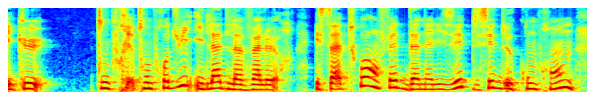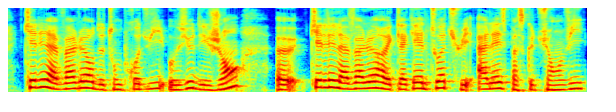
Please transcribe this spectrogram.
et que ton, produit, il a de la valeur. Et c'est à toi en fait d'analyser, d'essayer de comprendre quelle est la valeur de ton produit aux yeux des gens, euh, quelle est la valeur avec laquelle toi tu es à l'aise parce que tu as envie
